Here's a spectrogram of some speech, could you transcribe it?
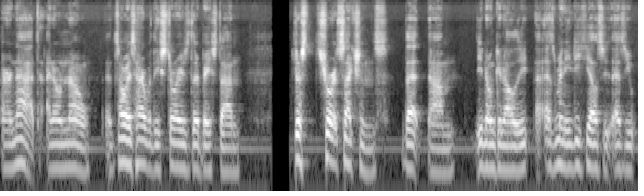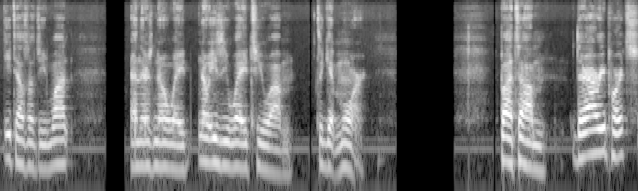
or not? I don't know. It's always hard with these stories. They're based on just short sections that um, you don't get all the as many details as you details as you want, and there's no way, no easy way to um, to get more. But um, there are reports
